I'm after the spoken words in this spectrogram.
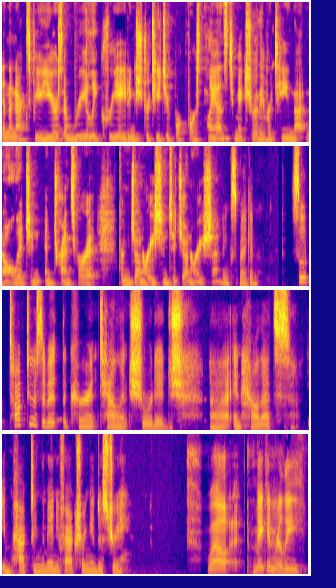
in the next few years and really creating strategic workforce plans to make sure they retain that knowledge and, and transfer it from generation to generation. Thanks, Megan. So, talk to us about the current talent shortage uh, and how that's impacting the manufacturing industry. Well, Megan really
